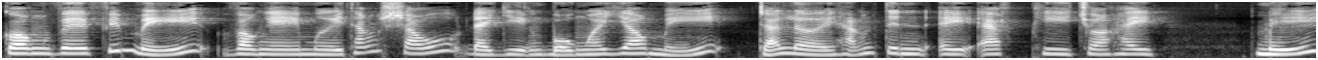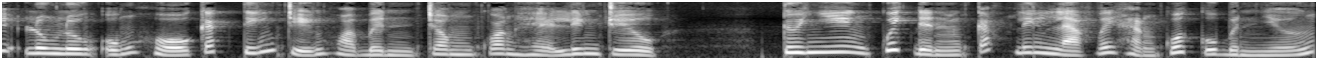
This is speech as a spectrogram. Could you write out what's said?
Còn về phía Mỹ, vào ngày 10 tháng 6, đại diện Bộ Ngoại giao Mỹ trả lời hãng tin AFP cho hay, Mỹ luôn luôn ủng hộ các tiến triển hòa bình trong quan hệ liên triều. Tuy nhiên, quyết định cắt liên lạc với Hàn Quốc của Bình Nhưỡng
